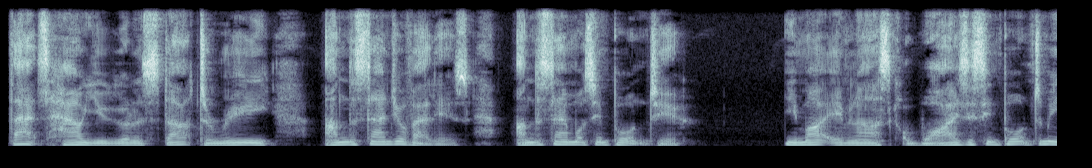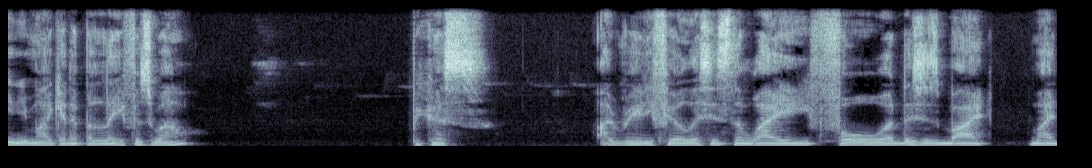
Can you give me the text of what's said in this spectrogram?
That's how you're going to start to really understand your values, understand what's important to you. You might even ask, why is this important to me? And you might get a belief as well. Because I really feel this is the way forward. This is my, my,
